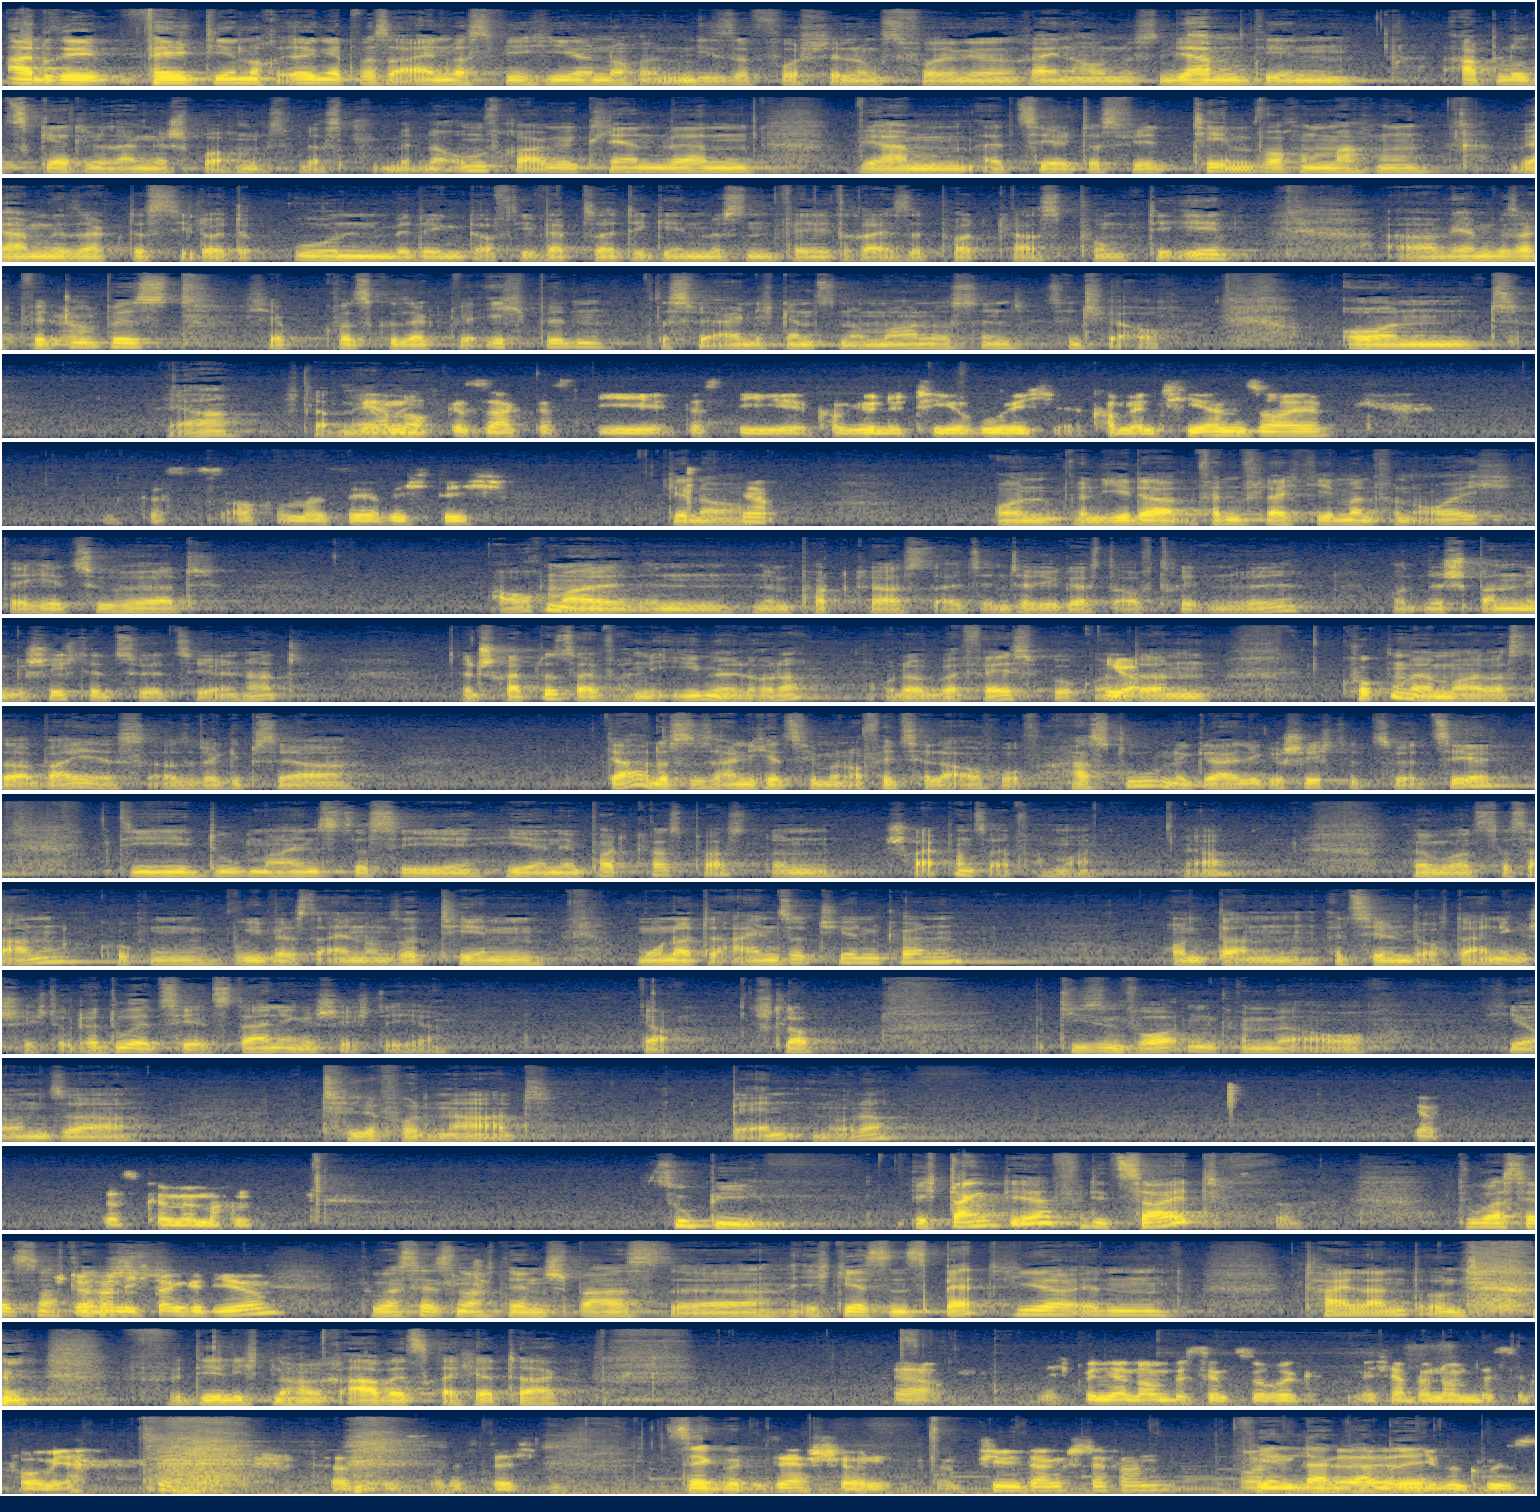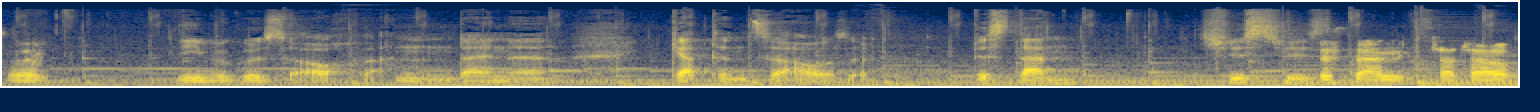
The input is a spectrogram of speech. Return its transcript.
André, fällt dir noch irgendetwas ein, was wir hier noch in diese Vorstellungsfolge reinhauen müssen? Wir haben den Upload-Schedule angesprochen, dass wir das mit einer Umfrage klären werden. Wir haben erzählt, dass wir Themenwochen machen. Wir haben gesagt, dass die Leute unbedingt auf die Webseite gehen müssen, weltreisepodcast.de. Äh, wir haben gesagt, wer ja. du bist. Ich habe kurz gesagt, wer ich bin, dass wir eigentlich ganz normalos sind. Sind wir auch. Und ja, ich glaube, wir haben auch gesagt, dass die, dass die Community ruhig kommentieren soll. Das ist auch immer sehr wichtig. Genau. Ja. Und wenn jeder, wenn vielleicht jemand von euch, der hier zuhört, auch mal in einem Podcast als Interviewgast auftreten will und eine spannende Geschichte zu erzählen hat, dann schreibt uns einfach eine E-Mail, oder? Oder bei Facebook und ja. dann gucken wir mal, was dabei ist. Also da gibt es ja, ja, das ist eigentlich jetzt hier mein offizieller Aufruf. Hast du eine geile Geschichte zu erzählen, die du meinst, dass sie hier in den Podcast passt, dann schreib uns einfach mal. Ja? Hören wir uns das an, gucken, wie wir das in unsere Themen Monate einsortieren können und dann erzählen wir auch deine Geschichte oder du erzählst deine Geschichte hier. Ich glaube, mit diesen Worten können wir auch hier unser Telefonat beenden, oder? Ja, das können wir machen. Supi. Ich danke dir für die Zeit. Du hast jetzt noch Stefan, den, ich danke dir. Du hast jetzt noch den Spaß. Äh, ich gehe jetzt ins Bett hier in Thailand und für dir liegt noch ein arbeitsreicher Tag. Ja, ich bin ja noch ein bisschen zurück. Ich habe ja noch ein bisschen vor mir. Das ist richtig. Sehr gut. Sehr schön. Vielen Dank, Stefan. Vielen und, Dank, äh, André. Liebe Grüße. Liebe Grüße auch an deine Gattin zu Hause. Bis dann. Tschüss, tschüss. Bis dann. Ciao, ciao.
